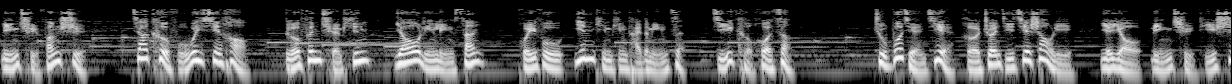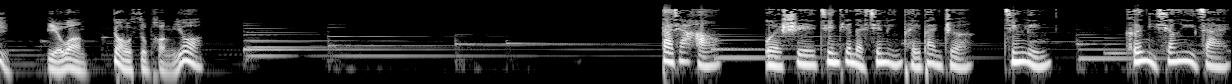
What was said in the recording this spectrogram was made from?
领取方式：加客服微信号“得分全拼幺零零三”，回复音频平台的名字即可获赠。主播简介和专辑介绍里也有领取提示，别忘告诉朋友啊！大家好，我是今天的心灵陪伴者精灵。和你相遇在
